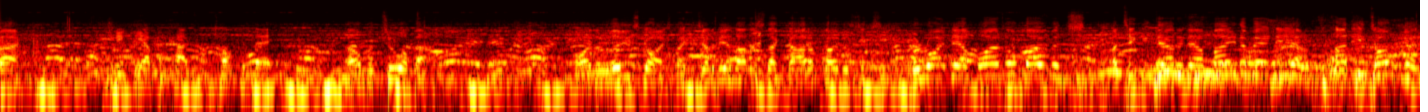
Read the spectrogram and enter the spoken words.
back. Cheeky uppercut from Tonkin there. Alba Tua back. Either of these guys back. It's going to be another stack card October 6th. But right now, final moments are ticking down in our main event here. Honey Tonkin.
